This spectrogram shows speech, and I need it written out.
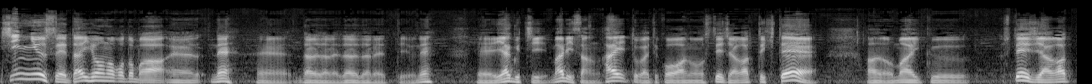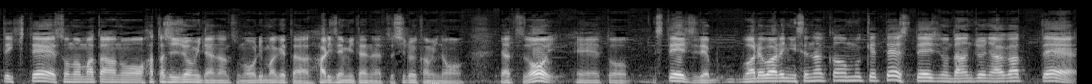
新入生代表の言葉、えー、ね、えー、誰々誰々っていうね、えー、矢口まりさん、はい、とか言ってこう、あの、ステージ上がってきて、あの、マイク、ステージ上がってきて、そのまたあの、果たし状みたいな、その折り曲げたハリセンみたいなやつ、白い紙のやつを、えっ、ー、と、ステージで我々に背中を向けて、ステージの壇上に上がって、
